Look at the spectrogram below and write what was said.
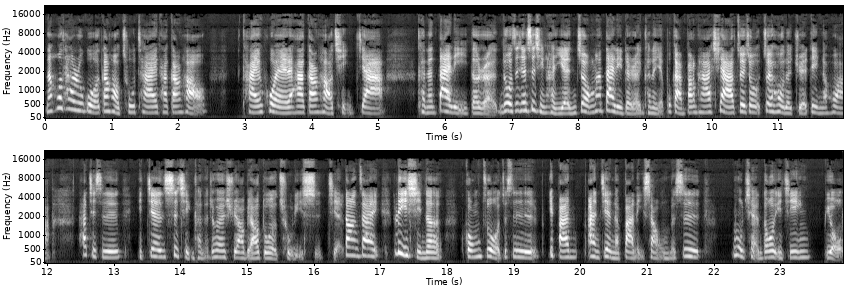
然后他如果刚好出差，他刚好开会，他刚好请假，可能代理的人如果这件事情很严重，那代理的人可能也不敢帮他下最终最后的决定的话，他其实一件事情可能就会需要比较多的处理时间。当然，在例行的工作，就是一般案件的办理上，我们是。目前都已经有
